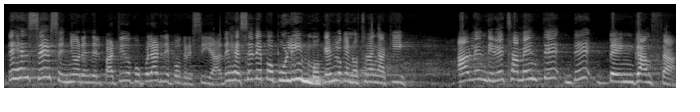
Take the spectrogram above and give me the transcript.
Déjense, señores del Partido Popular, de hipocresía. Déjense de populismo, que es lo que nos traen aquí. Hablen directamente de venganza.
